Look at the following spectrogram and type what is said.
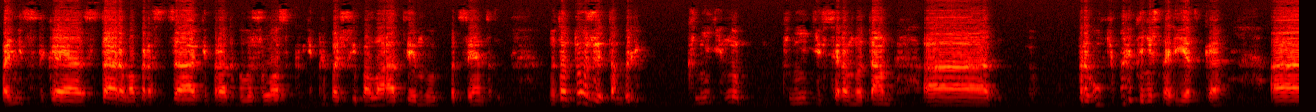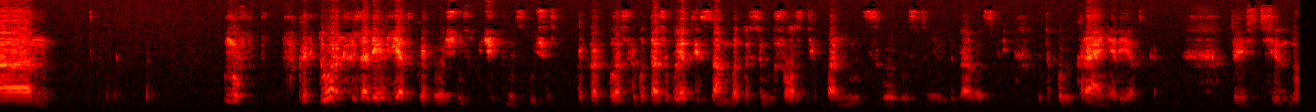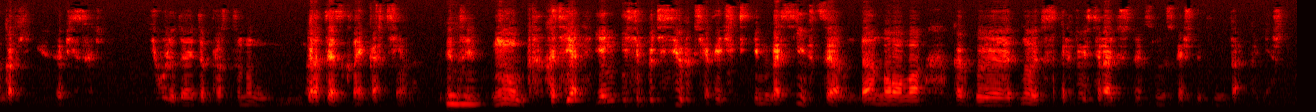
больница такая старого образца, где, правда, было жестко, где были большие палаты, много пациентов. Но там тоже, там были книги, ну, книги все равно там. Э, прогулки были, конечно, редко. Э, ну, в, в коридорах лежали редко. Это очень исключительный случай. Как положили. Вот даже в этой самой, в одной жестких больниц в области Нижегородской, это было крайне редко. То есть, ну, как описывать Юля, да, это просто, ну, гротескная картина. Ну, хотя я, я не симпатизирую психиатрической системе России в целом, да, но как бы, ну, это справедливости ради, что это, ну, сказать, что это не так, конечно.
